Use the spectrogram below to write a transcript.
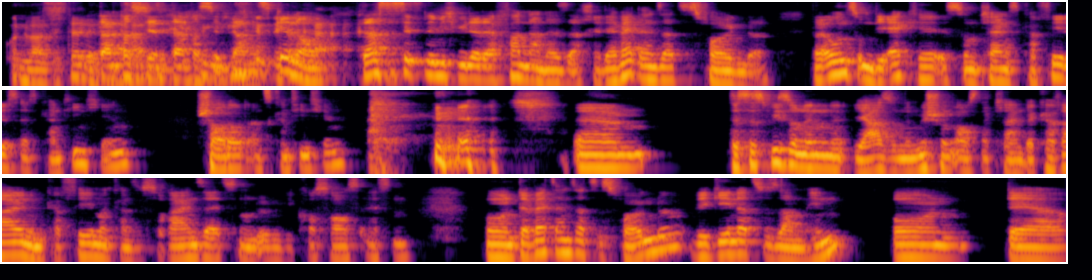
Und was ist der dann passiert, dann passiert gar nichts. Genau. Das ist jetzt nämlich wieder der Fun an der Sache. Der Wetteinsatz ist folgender. Bei uns um die Ecke ist so ein kleines Café, das heißt Kantinchen. Shoutout ans Kantinchen. ähm, das ist wie so eine, ja, so eine Mischung aus einer kleinen Bäckerei, einem Café. Man kann sich so reinsetzen und irgendwie Croissants essen. Und der Wetteinsatz ist folgender. Wir gehen da zusammen hin und der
